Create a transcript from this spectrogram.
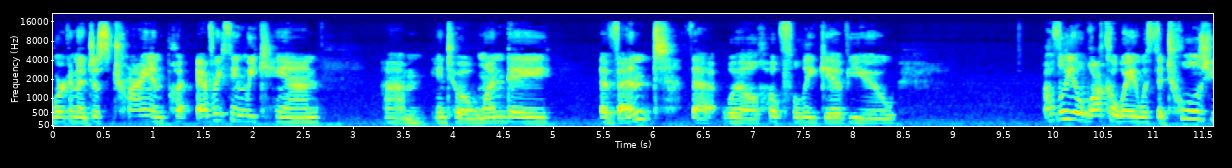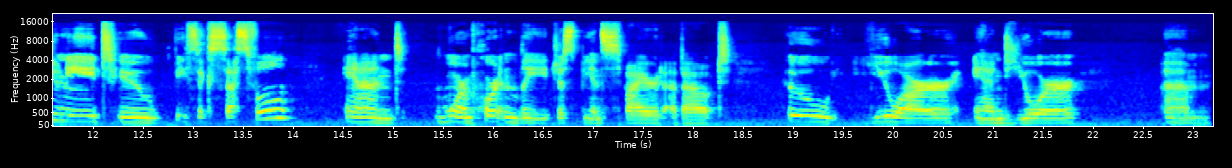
we're going to just try and put everything we can um, into a one day event that will hopefully give you, hopefully, you'll walk away with the tools you need to be successful and more importantly, just be inspired about who you are and your um,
